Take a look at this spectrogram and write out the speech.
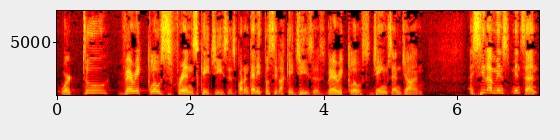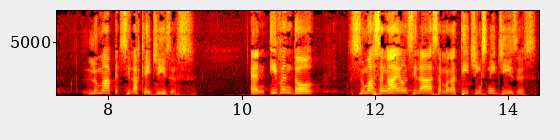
were two very close friends kay Jesus. Parang ganito sila kay Jesus. Very close. James and John. Ay sila mins, minsan, lumapit sila kay Jesus. And even though sumasangayon sila sa mga teachings ni Jesus,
